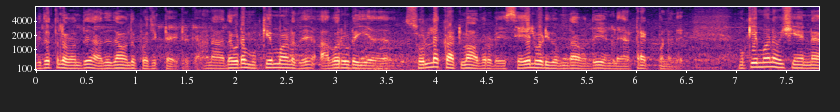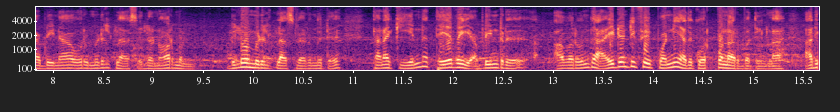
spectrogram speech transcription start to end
விதத்தில் வந்து அதுதான் வந்து ப்ரொஜெக்ட் ஆகிட்டுருக்கு ஆனால் அதை விட முக்கியமானது அவருடைய சொல்ல காட்டிலும் அவருடைய செயல் வடிவம் தான் வந்து எங்களை அட்ராக்ட் பண்ணுது. முக்கியமான விஷயம் என்ன அப்படின்னா ஒரு மிடில் கிளாஸ் இல்லை நார்மல் பிலோ மிடில் கிளாஸில் இருந்துட்டு தனக்கு என்ன தேவை அப்படின்று அவர் வந்து ஐடென்டிஃபை பண்ணி அதுக்கு ஒர்க் பண்ணார் பார்த்தீங்களா? அது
